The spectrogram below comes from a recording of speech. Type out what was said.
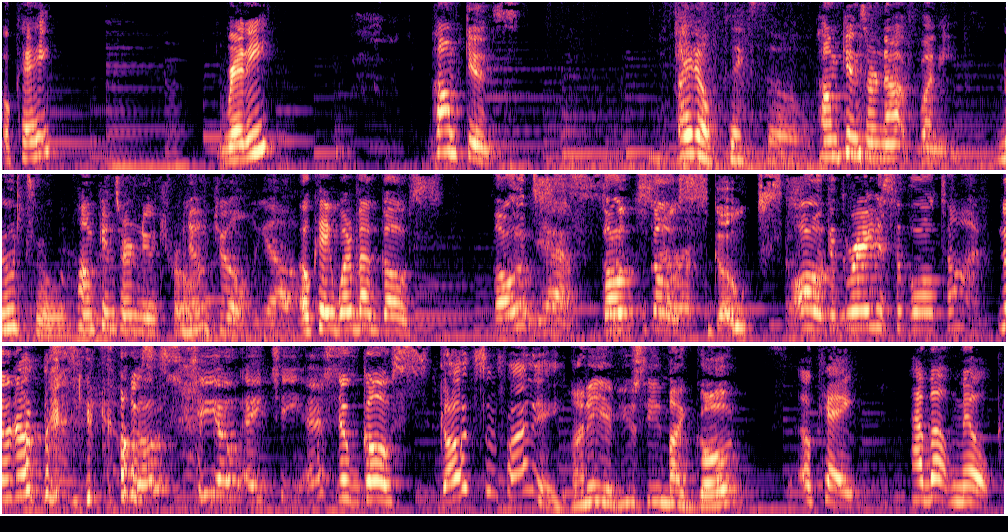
okay? Ready? Pumpkins. I don't think so. Pumpkins are not funny. Neutral. Pumpkins are neutral. Neutral, yeah. Okay, what about ghosts? Goats? Yes. Goats. Ghosts. Goats. Oh, the greatest of all time. No, no, ghosts. Ghosts. G O A T S. No, ghosts. Goats are funny. Honey, have you seen my goat? Okay, how about milk?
